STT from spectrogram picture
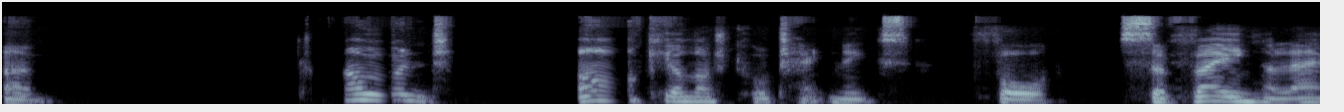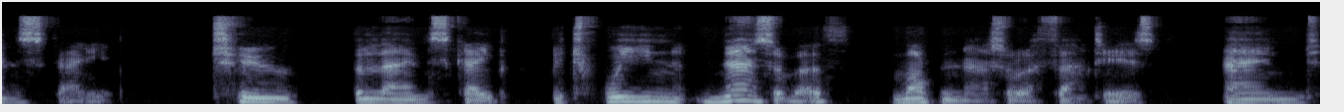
um, current archaeological techniques for surveying a landscape to the landscape between Nazareth, modern Nazareth that is, and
